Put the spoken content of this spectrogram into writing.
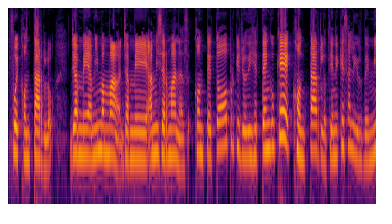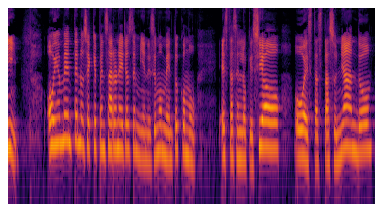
fue contarlo. Llamé a mi mamá, llamé a mis hermanas, conté todo porque yo dije, tengo que contarlo, tiene que salir de mí. Obviamente no sé qué pensaron ellas de mí en ese momento, como estás enloqueció o esta está soñando.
